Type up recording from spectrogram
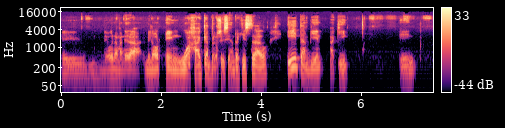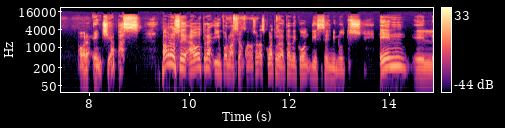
eh, de una manera menor en Oaxaca, pero sí se han registrado, y también aquí, ahora en Chiapas. Vámonos eh, a otra información, cuando son las 4 de la tarde con 16 minutos. En el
